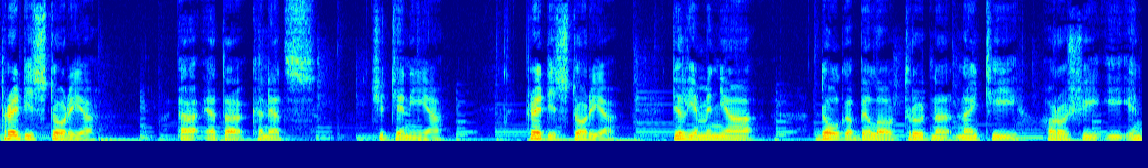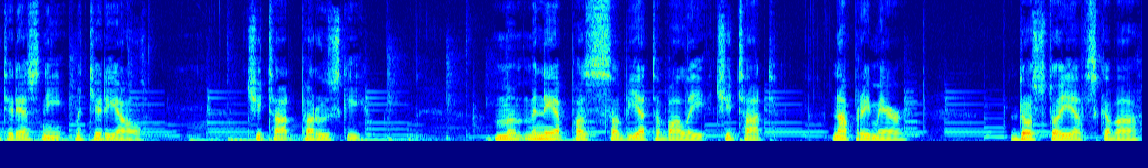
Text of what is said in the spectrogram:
Предыстория – это конец чтения. Предыстория. Для меня долго было трудно найти хороший и интересный материал. Читать по-русски. Мне посоветовали читать, например, Достоевского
